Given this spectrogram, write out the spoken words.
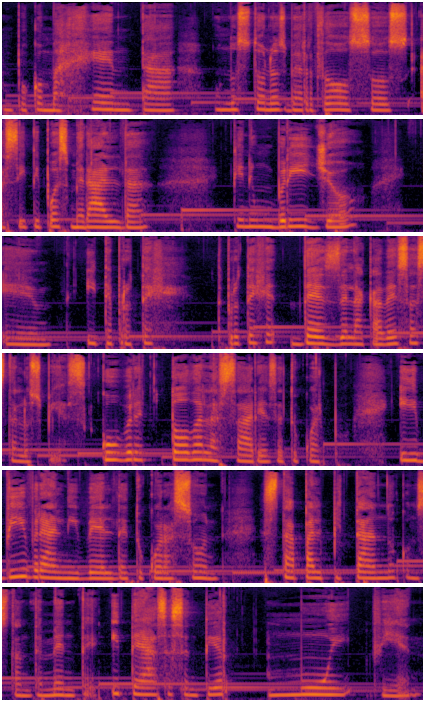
un poco magenta, unos tonos verdosos, así tipo esmeralda. Tiene un brillo eh, y te protege. Te protege desde la cabeza hasta los pies. Cubre todas las áreas de tu cuerpo y vibra al nivel de tu corazón. Está palpitando constantemente y te hace sentir muy bien,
